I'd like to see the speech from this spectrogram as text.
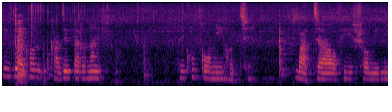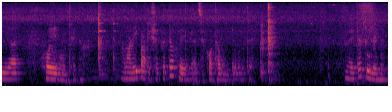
কিন্তু এখন কাজের তাড়নায় তাই খুব কমই হচ্ছে। বাচ্চা, অফিস সব মিলিয়ে আর হয়ে ওঠে না। আমার এই পাটিসাপটাটা হয়ে গেছে কথা বলতে বলতে। এটা তুলে নেব।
